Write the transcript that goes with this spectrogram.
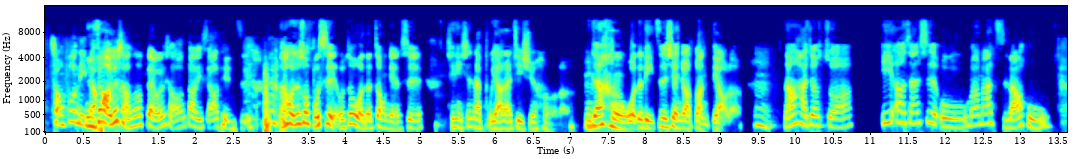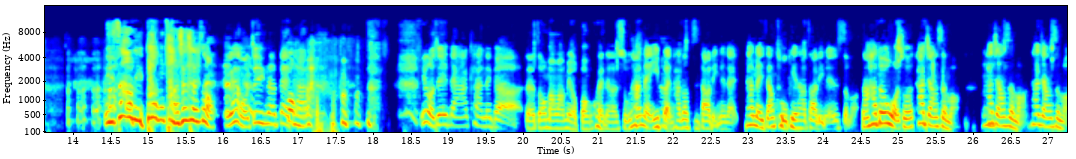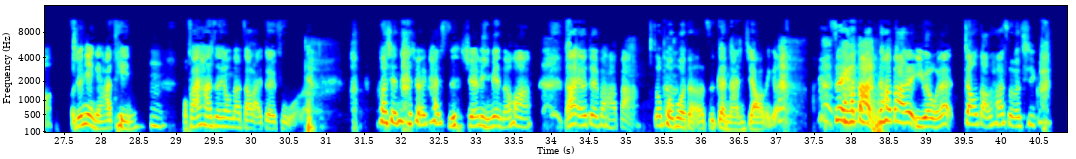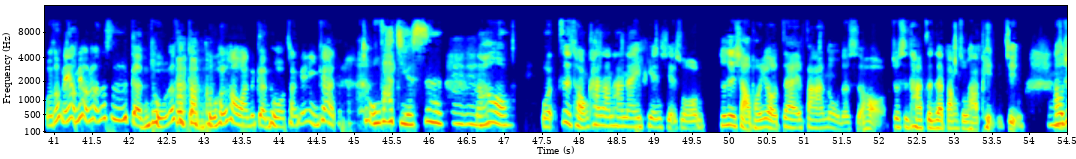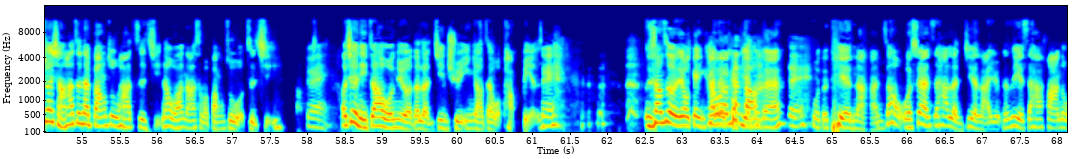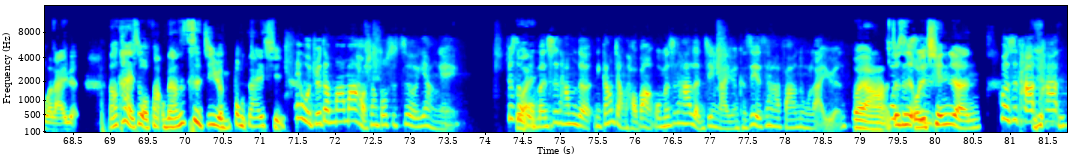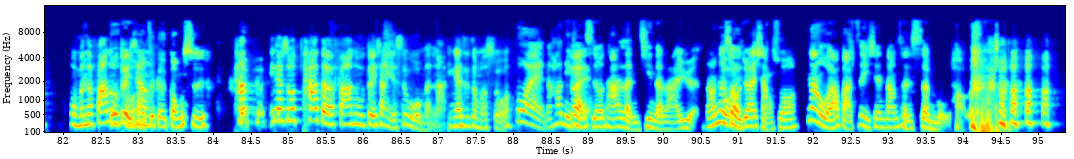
重复你的话，你知道，我就想说，对，我就想说，到底谁要停止？然后我就说不是，我说我的重点是，请你现在不要再继续哼了，嗯、你再哼，我的理智线就要断掉了。嗯，然后他就说一二三四五，妈妈纸老虎。你知道，你当场就是那种，你看我最近在带他，因为我最近带他看那个德州妈妈没有崩溃那个书，他每一本他都知道里面的，嗯、他每张图片他知道里面是什么，然后他都问我说他讲什么，他讲什么，他讲什么。我就念给他听，嗯，我发现他真的用那招来对付我了。他现在就会开始学里面的话，然后也会对付他爸，说婆婆的儿子更难教那个。所以他爸，他爸就以为我在教导他什么奇怪。我说没有没有没有，那是梗图，那是梗图，很好玩的梗图，我传给你看，就无法解释。嗯嗯。然后我自从看到他那一篇写说。就是小朋友在发怒的时候，就是他正在帮助他平静，嗯、然后我就在想，他正在帮助他自己，那我要拿什么帮助我自己？对，而且你知道，我女儿的冷静区硬要在我旁边。对，你上次我有给你看那个图片，对不对？对，我的天哪！你知道，我虽然是他冷静的来源，可是也是他发怒的来源，然后他也是我发，我们俩是刺激源蹦在一起。哎、欸，我觉得妈妈好像都是这样、欸，哎。就是我们是他们的，你刚刚讲的好棒，我们是他冷静来源，可是也是他发怒来源。对啊，就是我的亲人，或者是他他 我们的发怒对象这个公式，他应该说他的发怒对象也是我们啦，应该是这么说。对，然后你同时有他冷静的来源，然后那时候我就在想说，那我要把自己先当成圣母好了。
